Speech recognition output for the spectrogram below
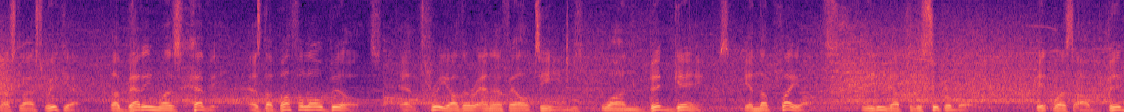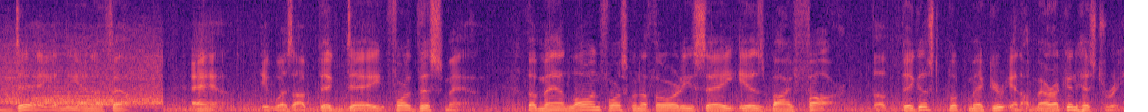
Just last weekend, the betting was heavy as the Buffalo Bills and three other NFL teams won big games in the playoffs leading up to the Super Bowl. It was a big day in the NFL, and it was a big day for this man, the man law enforcement authorities say is by far the biggest bookmaker in American history,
